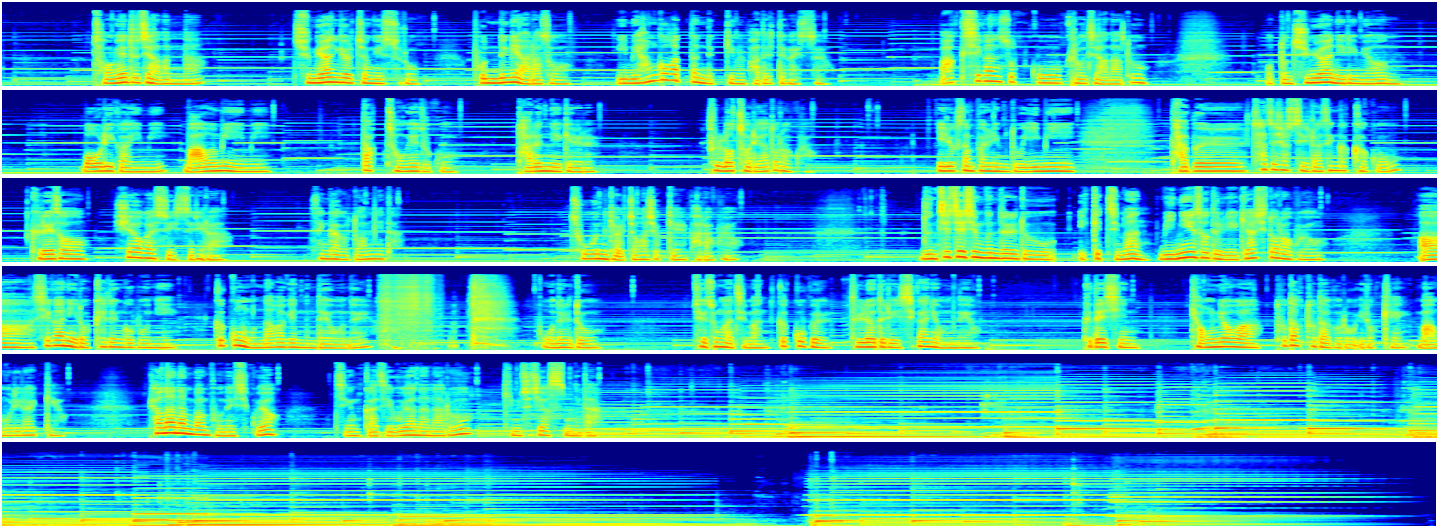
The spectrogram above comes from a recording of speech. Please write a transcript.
정해두지 않았나. 중요한 결정일수록 본능이 알아서 이미 한 것 같다는 느낌을 받을 때가 있어요. 막 시간 쏟고 그러지 않아도 어떤 중요한 일이면 머리가 이미, 마음이 이미 딱 정해두고 다른 얘기를 불러 처리하더라고요. 2638님도 이미 답을 찾으셨으리라 생각하고 그래서 쉬어갈 수 있으리라 생각을 또 합니다. 좋은 결정하셨길 바라고요. 눈치채신 분들도 있겠지만 미니에서들 얘기하시더라고요. 아, 시간이 이렇게 된 거 보니 끝곡 못 나가겠는데요, 오늘. 오늘도 죄송하지만 끝곡을 들려드릴 시간이 없네요. 그 대신 격려와 토닥토닥으로 이렇게 마무리를 할게요. 편안한 밤 보내시고요. 지금까지 우연한 하루 김수지였습니다.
